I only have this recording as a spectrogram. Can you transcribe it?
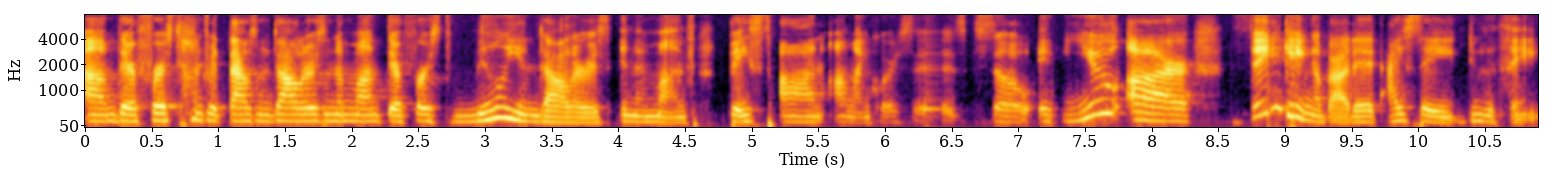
um, their first $100,000 in a month, their first million dollars in a month based on online courses. So if you are thinking about it, I say do the thing.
